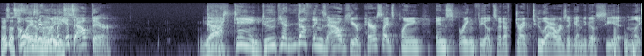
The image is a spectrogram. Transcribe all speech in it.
there's a Oh, slate is of it movies. really? It's out there. Yeah, Gosh dang, dude. Yeah, nothing's out here. Parasite's playing in Springfield, so I'd have to drive two hours again to go see it. And like,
